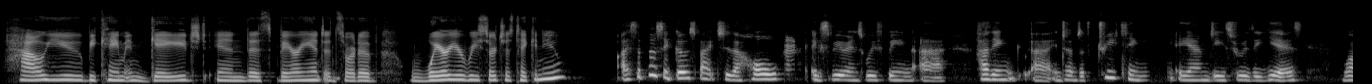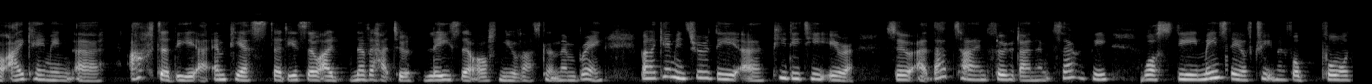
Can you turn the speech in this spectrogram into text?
how you became engaged in this variant and sort of where your research has taken you? I suppose it goes back to the whole experience we've been uh, having uh, in terms of treating AMD through the years, well, I came in uh, after the uh, MPS study, so I never had to laser off neovascular membrane, but I came in through the uh, PDT era. So at that time, photodynamic therapy was the mainstay of treatment for, for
